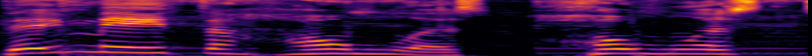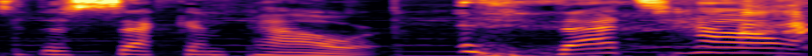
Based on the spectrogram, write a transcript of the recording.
They made the homeless homeless to the second power. That's how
